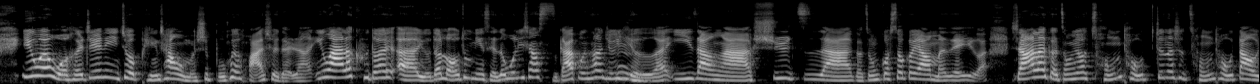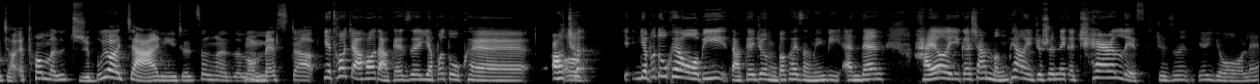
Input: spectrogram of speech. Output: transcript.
因为我和 Jenny 就平常我们是不会滑雪的人，因为阿拉看到呃有的老多人侪是屋里向自家本身就有的衣裳啊、靴子啊，搿种各式各样么子侪有的。像阿拉搿种要从头真的是从头到脚一套么子全部要借的人，就真的是老嗯 messed up。一套借好大概是一百多块，哦，七哦一一百多块澳币，大概就五百块人民币。And then 还有一个像门票，也就是那个 chair lift，就是有嘞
